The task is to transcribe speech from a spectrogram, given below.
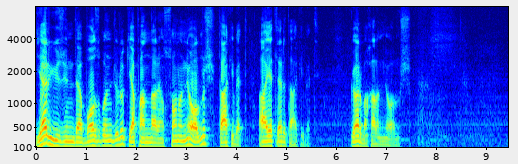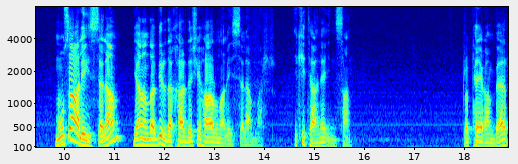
Yeryüzünde bozgunculuk yapanların sonu ne olmuş? Takip et. Ayetleri takip et. Gör bakalım ne olmuş. Musa aleyhisselam yanında bir de kardeşi Harun aleyhisselam var. İki tane insan. Peygamber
